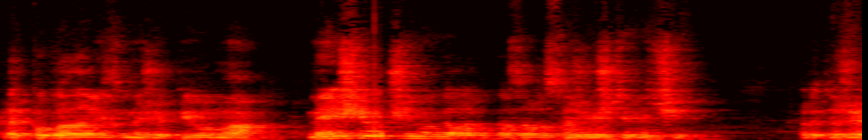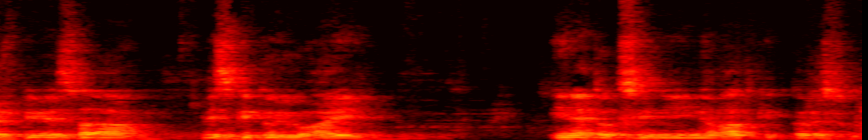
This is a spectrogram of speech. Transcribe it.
Predpokladali sme, že pivo má menší účinok, ale ukázalo sa, že ešte väčší. Pretože v pive sa vyskytujú aj iné toxíny, iné látky, ktoré sú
